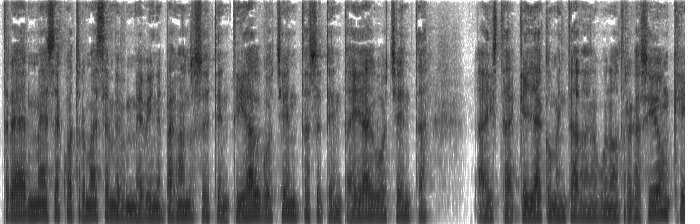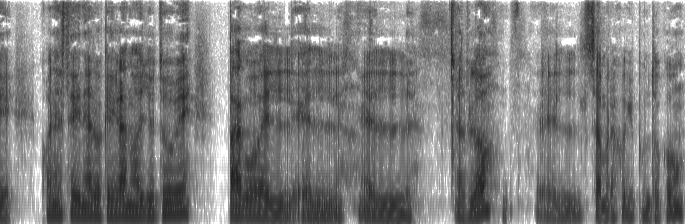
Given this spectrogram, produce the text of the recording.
Tres meses, cuatro meses me, me vine pagando 70 y algo, 80, 70 y algo, 80. Ahí está, que ya he comentado en alguna otra ocasión que con este dinero que gano de YouTube pago el, el, el, blog, el samurajoki.com,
